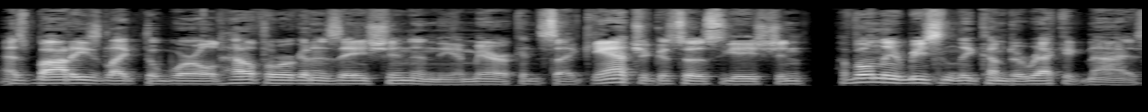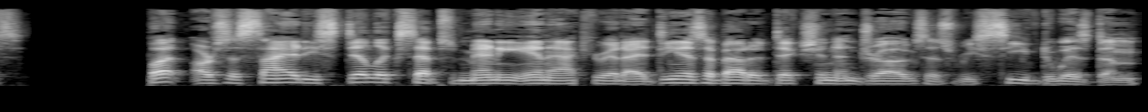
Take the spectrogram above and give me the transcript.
as bodies like the World Health Organization and the American Psychiatric Association have only recently come to recognize. But our society still accepts many inaccurate ideas about addiction and drugs as received wisdom.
